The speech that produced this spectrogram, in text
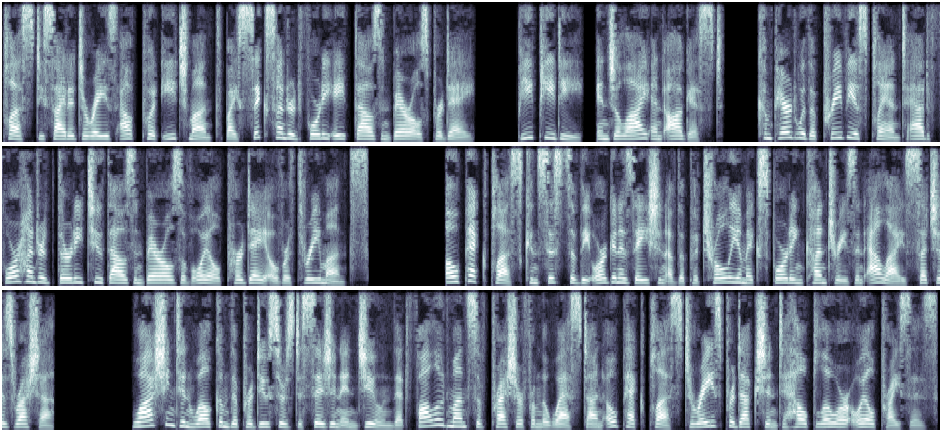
Plus decided to raise output each month by 648,000 barrels per day, BPD, in July and August, compared with a previous plan to add 432,000 barrels of oil per day over three months. OPEC Plus consists of the Organization of the Petroleum Exporting Countries and allies such as Russia. Washington welcomed the producers' decision in June that followed months of pressure from the West on OPEC Plus to raise production to help lower oil prices.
